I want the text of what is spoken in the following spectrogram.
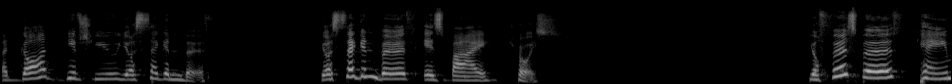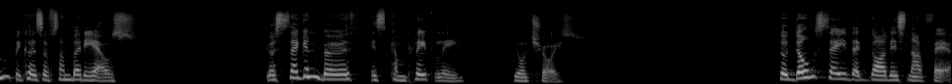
But God gives you your second birth. Your second birth is by choice. Your first birth came because of somebody else. Your second birth is completely your choice. So don't say that God is not fair.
